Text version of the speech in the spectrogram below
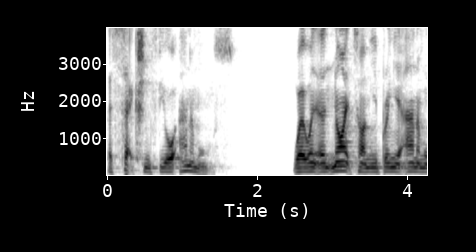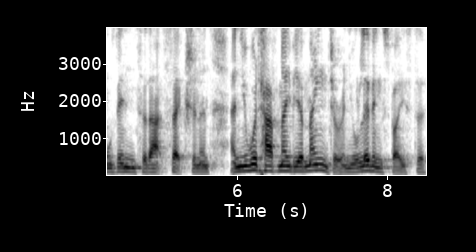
a section for your animals where when, at night time you bring your animals into that section and, and you would have maybe a manger in your living space to,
